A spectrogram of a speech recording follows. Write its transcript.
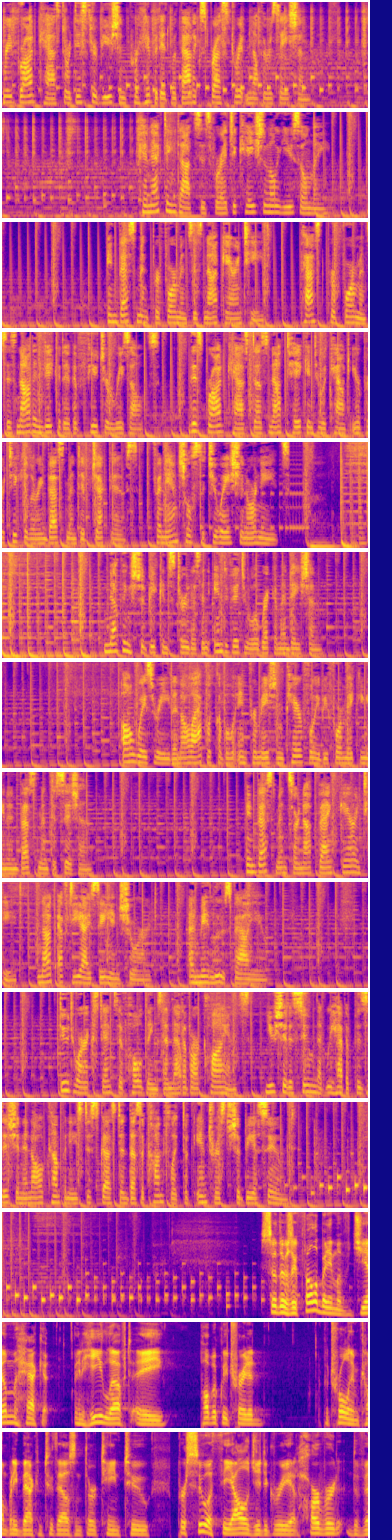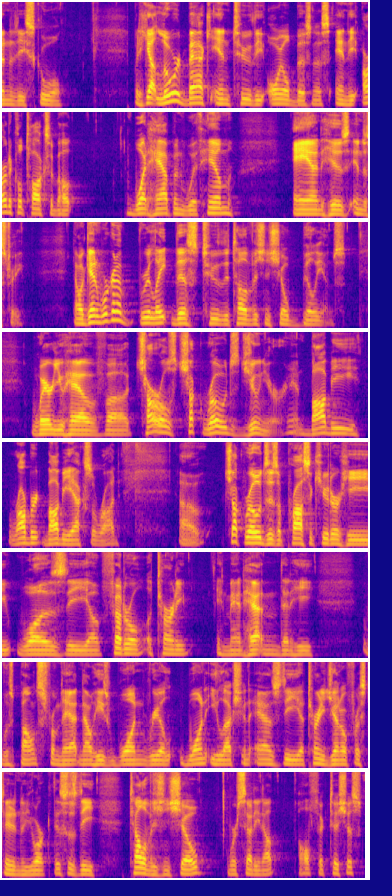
Rebroadcast or distribution prohibited without expressed written authorization. Connecting Dots is for educational use only. Investment performance is not guaranteed. Past performance is not indicative of future results. This broadcast does not take into account your particular investment objectives, financial situation, or needs. Nothing should be construed as an individual recommendation. Always read and all applicable information carefully before making an investment decision. Investments are not bank guaranteed, not FDIC insured, and may lose value. Due to our extensive holdings and that of our clients, you should assume that we have a position in all companies discussed and thus a conflict of interest should be assumed. So there's a fellow by the name of Jim Hackett, and he left a publicly traded petroleum company back in 2013 to pursue a theology degree at Harvard Divinity School. But he got lured back into the oil business, and the article talks about what happened with him and his industry. Now, again, we're going to relate this to the television show Billions, where you have uh, Charles Chuck Rhodes Jr. and Bobby Robert Bobby Axelrod. Uh, Chuck Rhodes is a prosecutor. He was the uh, federal attorney in Manhattan. Then he was bounced from that. Now he's won real one election as the Attorney General for the state of New York. This is the television show we're setting up, all fictitious.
